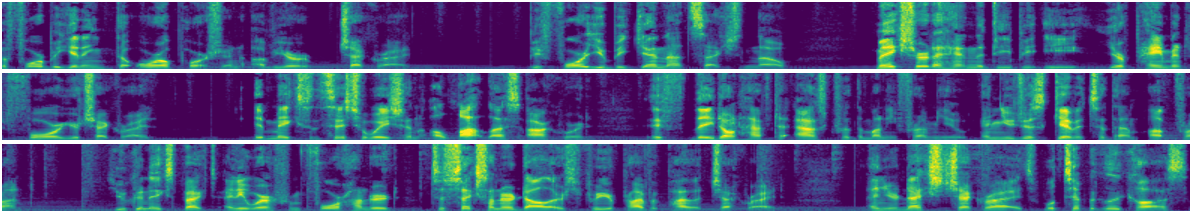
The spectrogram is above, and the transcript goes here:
before beginning the oral portion of your check ride. Before you begin that section, though, make sure to hand the DPE your payment for your check ride. It makes the situation a lot less awkward if they don't have to ask for the money from you and you just give it to them up front. You can expect anywhere from $400 to $600 for your private pilot check ride, and your next check rides will typically cost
